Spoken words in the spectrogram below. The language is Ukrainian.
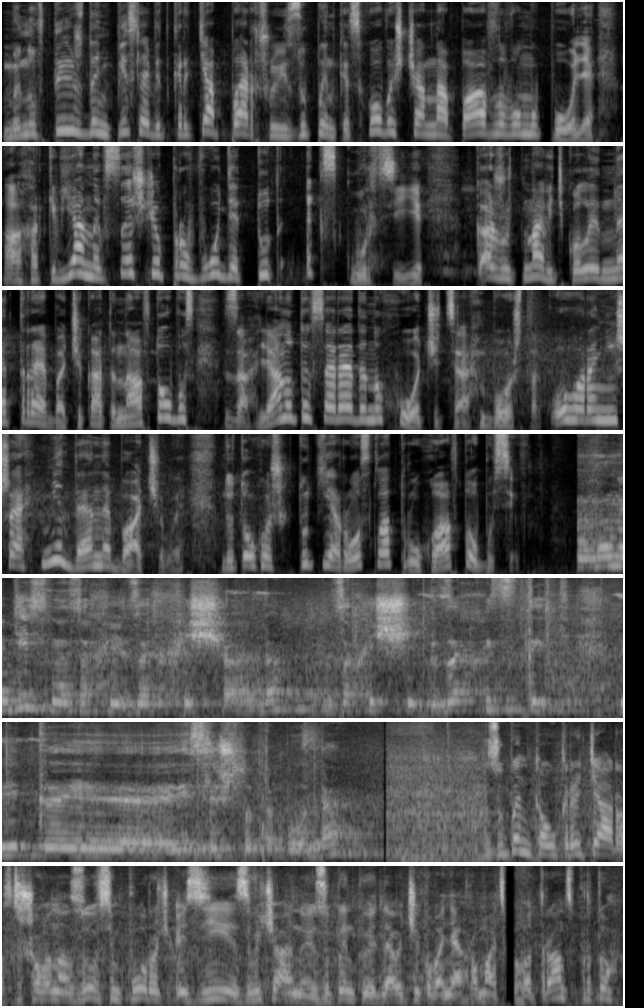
Минув тиждень після відкриття першої зупинки сховища на Павловому полі. А харків'яни все ще проводять тут екскурсії. Кажуть, навіть коли не треба чекати на автобус, заглянути всередину хочеться, бо ж такого раніше ніде не бачили. До того ж, тут є розклад руху автобусів. Воно дійсно захи- захищає, да? Захищить, захистить від, е, якщо щось буде, да? Зупинка укриття розташована зовсім поруч зі звичайною зупинкою для очікування громадського транспорту.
